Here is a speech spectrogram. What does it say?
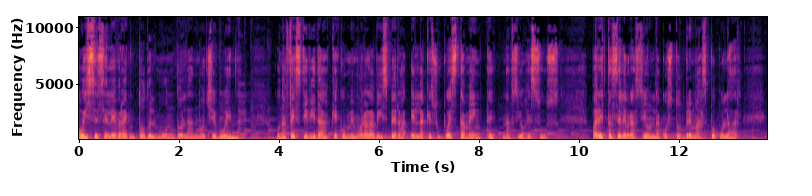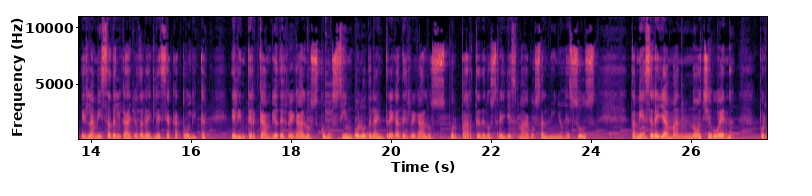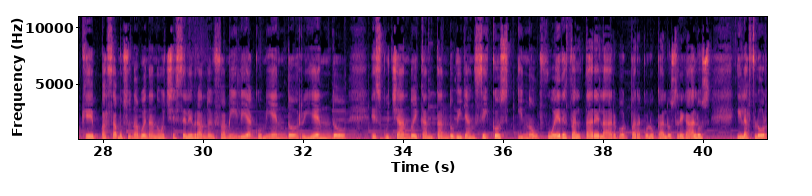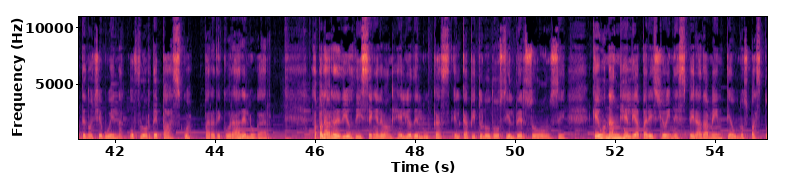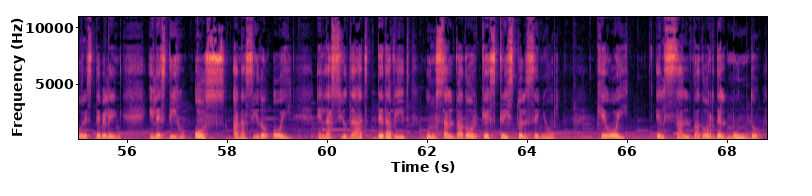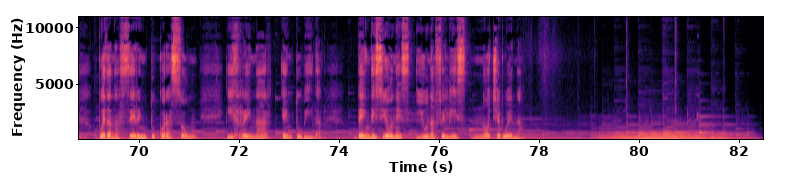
Hoy se celebra en todo el mundo la Nochebuena, una festividad que conmemora la víspera en la que supuestamente nació Jesús. Para esta celebración la costumbre más popular es la Misa del Gallo de la Iglesia Católica, el intercambio de regalos como símbolo de la entrega de regalos por parte de los Reyes Magos al Niño Jesús. También se le llama Nochebuena porque pasamos una buena noche celebrando en familia, comiendo, riendo, escuchando y cantando villancicos y no puede faltar el árbol para colocar los regalos y la flor de Nochebuena o flor de Pascua para decorar el hogar. La palabra de Dios dice en el Evangelio de Lucas, el capítulo 2 y el verso 11, que un ángel le apareció inesperadamente a unos pastores de Belén y les dijo, os ha nacido hoy en la ciudad de David un Salvador que es Cristo el Señor, que hoy el Salvador del mundo pueda nacer en tu corazón y reinar en tu vida. Bendiciones y una feliz Nochebuena.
